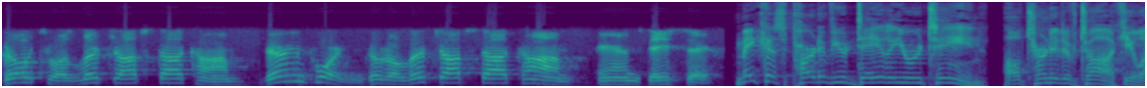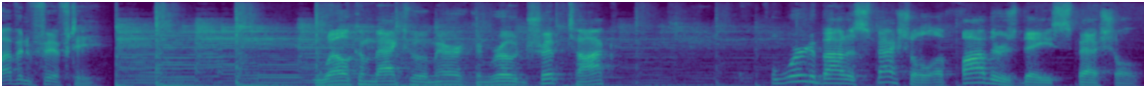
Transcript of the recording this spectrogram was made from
go to alertdrops.com. Very important. Go to alertdrops.com and stay safe. Make us part of your daily routine. Alternative Talk 1150. Welcome back to American Road Trip Talk. A word about a special, a Father's Day special.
